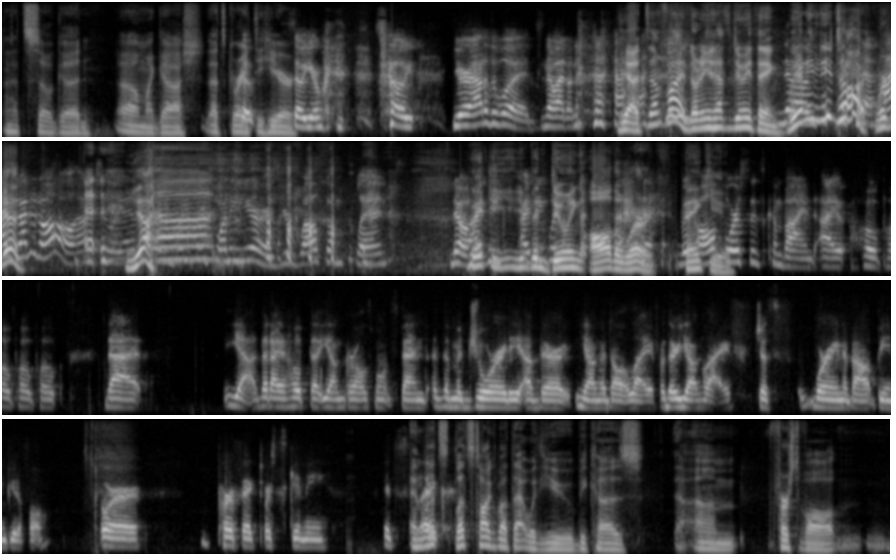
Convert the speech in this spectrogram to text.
That's so good. Oh my gosh. That's great So- to hear. So you're so you're out of the woods. No, I don't know. yeah, it's I'm fine. Don't even have to do anything. No, we don't even need to talk. We're I've good. done it all. Uh, actually, I've Yeah. been for 20 years. You're welcome, Clint. No, I Thank think, you. You've I been think with- doing all the work. with Thank all you. forces combined, I hope, hope, hope, hope that, yeah, that I hope that young girls won't spend the majority of their young adult life or their young life just worrying about being beautiful or perfect or skinny. It's and like, let's let's talk about that with you because um, first of all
